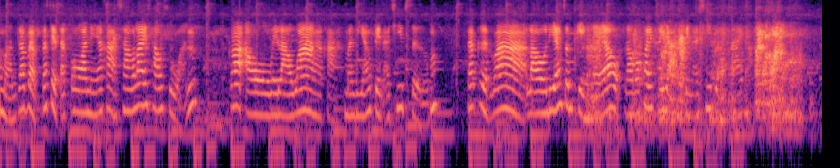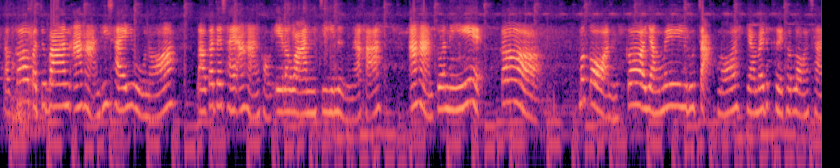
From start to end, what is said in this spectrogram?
เหมือนกับแบบเกษตรกรเนี้ยค่ะ ชาวไร่ชาวสวน ก็เอาเวลาว่างอะค่ะ มาเลี้ยงเป็นอาชีพเสริม ถ้าเกิดว่าเราเลี้ยงจนเก่งแล้ว เราก็ค่อยขยายเป็นอาชีพหลักได้ค่ะแล้วก็ปัจจุบันอาหารที่ใช้อยู่เนาะเราก็จะใช้อาหารของเอราวัน G1 นะคะ อาหารตัวนี้ก็เมื่อก่อนก็ยังไม่รู้จักเนาะยังไม่เคยทดลองใช้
